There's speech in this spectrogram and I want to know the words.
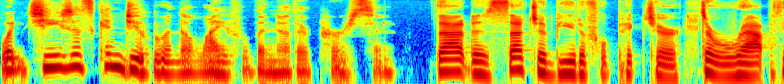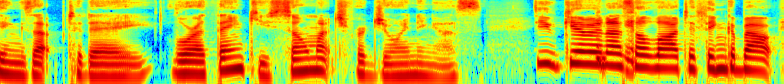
what Jesus can do in the life of another person. That is such a beautiful picture. To wrap things up today, Laura, thank you so much for joining us. You've given us a lot to think about.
